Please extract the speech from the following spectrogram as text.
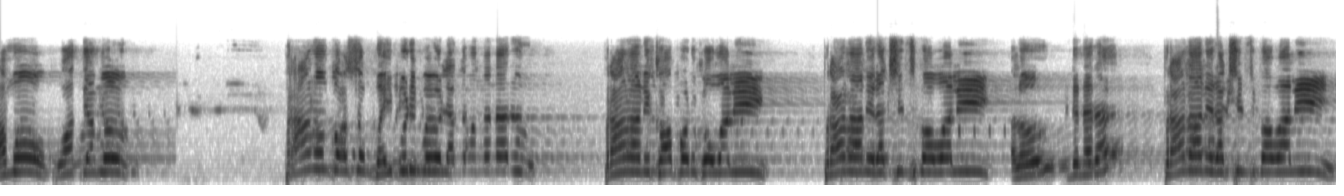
అమ్మో పోద్దాము ప్రాణం కోసం భయపడిపోయే వాళ్ళు ఎంతమంది ఉన్నారు? ప్రాణాన్ని కాపాడుకోవాలి. ప్రాణాన్ని రక్షించుకోవాలి. హలో? వింటున్నారా? ప్రాణాన్ని రక్షించుకోవాలి.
